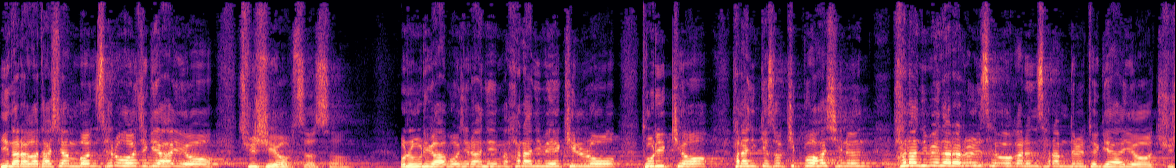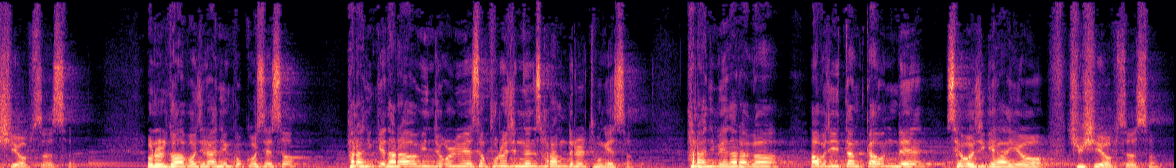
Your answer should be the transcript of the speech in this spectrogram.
이 나라가 다시 한번 새로워지게 하여 주시옵소서. 오늘 우리가 아버지 하나님 하나님의 길로 돌이켜 하나님께서 기뻐하시는 하나님의 나라를 세워가는 사람들 되게 하여 주시옵소서. 오늘도 아버지 하나님 곳곳에서 하나님께 나라와 민족을 위해서 부르짖는 사람들을 통해서 하나님의 나라가 아버지 이 땅 가운데 세워지게 하여 주시옵소서.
